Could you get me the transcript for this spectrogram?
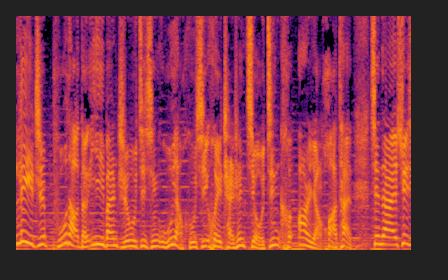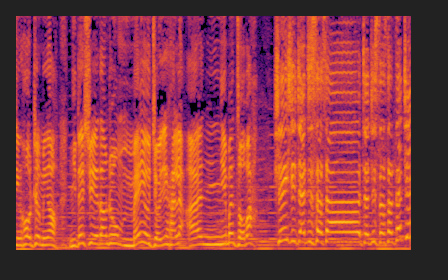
荔枝、葡萄等一般植物进行无氧呼吸会产生酒精和二氧化碳。现在血检后证明啊，你的血液当中没有酒精含量。啊，你们走吧。谢谢交警嫂嫂，交警嫂嫂再见。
